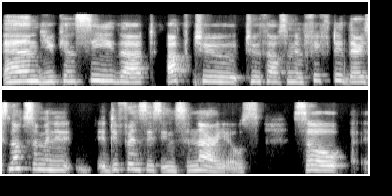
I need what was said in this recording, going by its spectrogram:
and you can see that up to 2050, there is not so many differences in scenarios. So uh,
